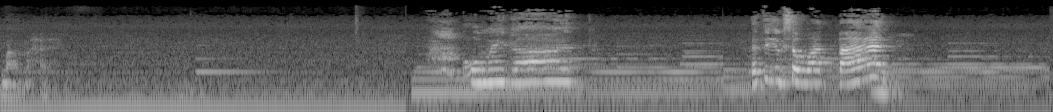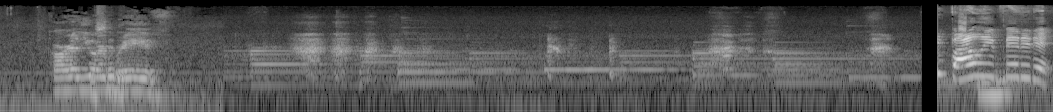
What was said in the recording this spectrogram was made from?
nagmamahal. Oh my God! Ito yung sa Wattpad! Carl, you are brave. He finally admitted it!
